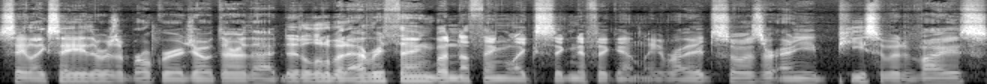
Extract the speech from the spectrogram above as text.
say like say there was a brokerage out there that did a little bit of everything but nothing like significantly, right? So is there any piece of advice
